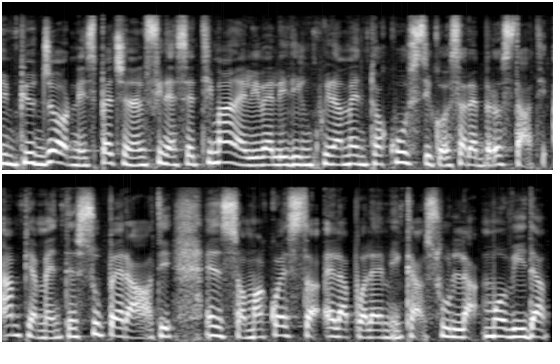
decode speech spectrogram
In più giorni, specie nel fine settimana i livelli di inquinamento acustico sarebbero stati stati ampiamente superati e insomma questa è la polemica sulla Movida.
